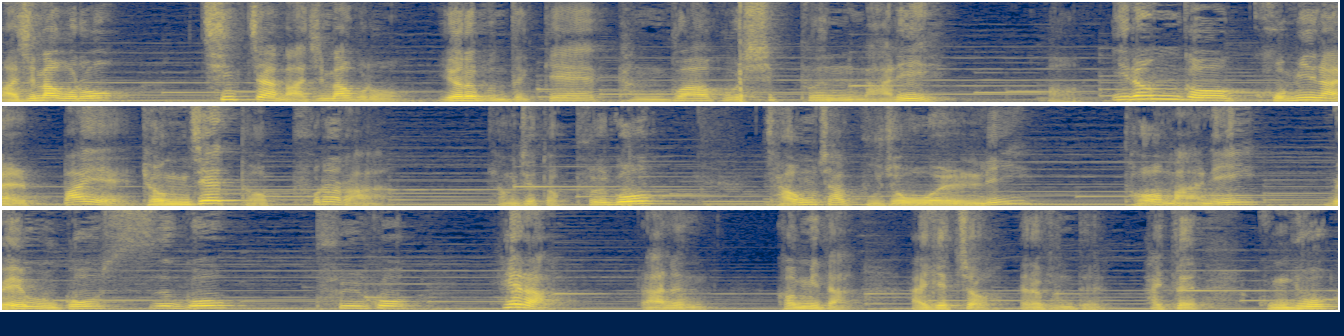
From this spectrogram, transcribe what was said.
마지막으로 진짜 마지막으로 여러분들께 당부하고 싶은 말이 어, 이런 거 고민할 바에 경제 더 풀어라. 경제 더 풀고 자동차 구조 원리 더 많이 외우고 쓰고 풀고 해라. 라는 겁니다. 알겠죠? 여러분들. 하여튼 공부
